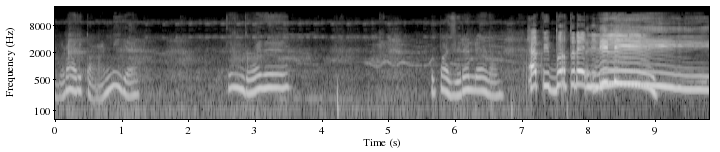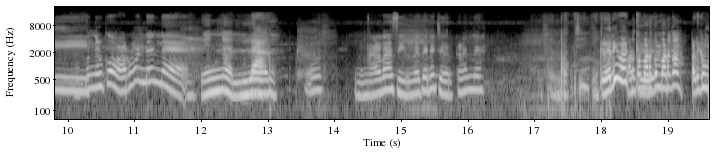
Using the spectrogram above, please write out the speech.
ഇവിടെ ആരും കാണില്ല. ഇതെന്തോ ഇത്? പജിരല്ലാണോ ഹാപ്പി ബർത്ത്ഡേ ലില്ലി നിങ്ങൾക്ക് ഓർമ്മ ഉണ്ടല്ലേ പിന്നെ അല്ലാതെ നിങ്ങളുടെ സിനിമ തന്നെ ചേർക്കണല്ലേ? കേറി. പടക്കം പടക്കം പടക്കം.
